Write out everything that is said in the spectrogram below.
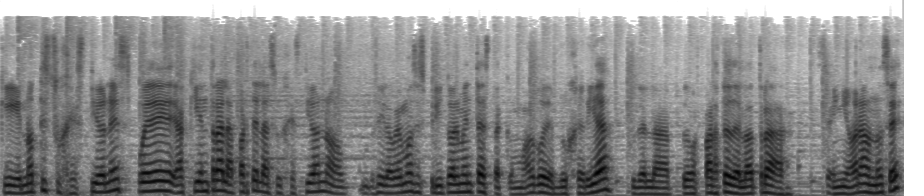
que no te sugestiones, puede, aquí entra la parte de la sugestión, o si lo vemos espiritualmente, hasta como algo de brujería, de la por parte de la otra señora o no sé,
